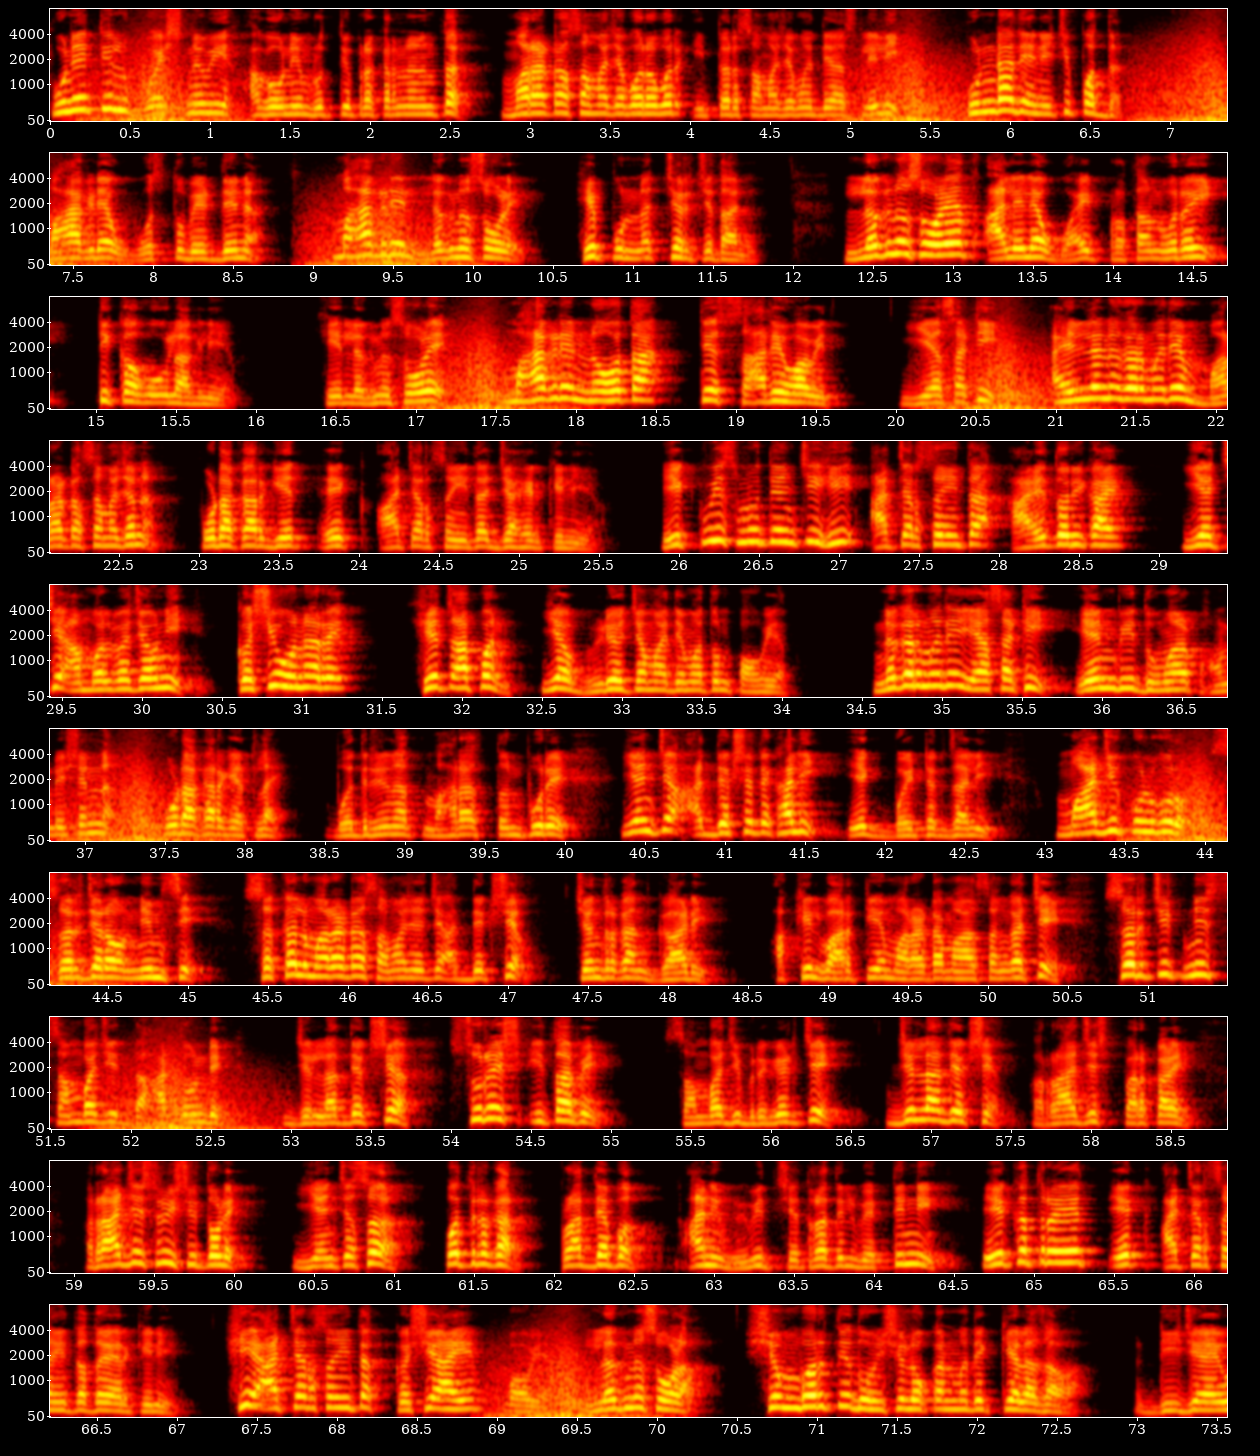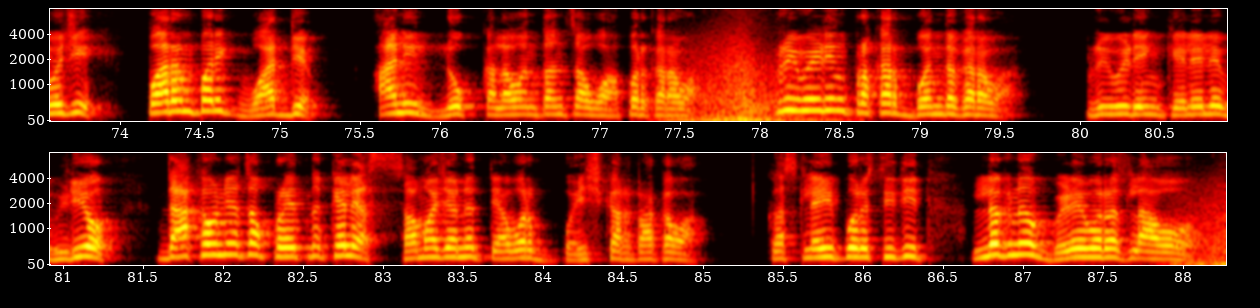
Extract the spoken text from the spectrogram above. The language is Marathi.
पुण्यातील वैष्णवी हगवणे मृत्यू प्रकरणानंतर मराठा समाजाबरोबर इतर समाजामध्ये असलेली हुंडा देण्याची पद्धत महागड्या वस्तू भेट देणं महागडे लग्न सोहळे हे पुन्हा चर्चेत आले. लग्न सोहळ्यात आलेल्या वाईट प्रथांवरही टीका होऊ लागली आहे. हे लग्न सोहळे महागडे न होता ते साधे व्हावेत यासाठी अहिल्यानगरमध्ये मराठा समाजानं पुढाकार घेत एक आचारसंहिता जाहीर केली आहे. एकवीस मुद्द्यांची ही आचारसंहिता आहे तरी काय? याची अंमलबजावणी कशी होणार आहे हेच आपण या व्हिडिओच्या माध्यमातून पाहूयात. नगरमध्ये यासाठी एन बी धुमाळ फाउंडेशननं पुढाकार घेतलाय. बद्रीनाथ महाराज तनपुरे यांच्या अध्यक्षतेखाली एक बैठक झाली. माजी कुलगुरू सर्जराव निमसे सकल मराठा समाजाचे अध्यक्ष चंद्रकांत गाडे अखिल भारतीय मराठा महासंघाचे सरचिटणीस संभाजी दहातोंडे जिल्हाध्यक्ष सुरेश इताबे संभाजी ब्रिगेडचे जिल्हाध्यक्ष राजेश परकाळे राजश्री शितोळे यांच्यासह पत्रकार प्राध्यापक आणि विविध क्षेत्रातील व्यक्तींनी एकत्र येत एक आचारसंहिता तयार केली. ही आचारसंहिता कशी आहे? पाहूया. लग्न सोहळा शंभर ते दोनशे लोकांमध्ये केला जावा. डीजे ऐवजी पारंपरिक वाद्य आणि लोक कलावंतांचा वापर करावा. प्री वेडिंग प्रकार बंद करावा. प्री वेडिंग केलेले व्हिडिओ दाखवण्याचा प्रयत्न केल्यास समाजानं त्यावर बहिष्कार टाकावा. कसल्याही परिस्थितीत लग्न वेळेवरच लावावं.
